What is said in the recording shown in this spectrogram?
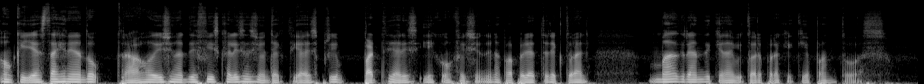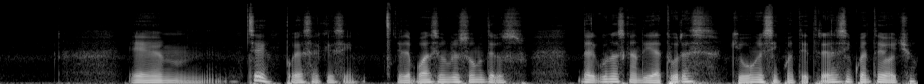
aunque ya está generando trabajo adicional de fiscalización de actividades partidarias y de confección de una papeleta electoral más grande que la habitual para que quepan todas. Em, sí, puede ser que sí. les voy a hacer un resumen de los de algunas candidaturas que hubo en el 53 al 58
